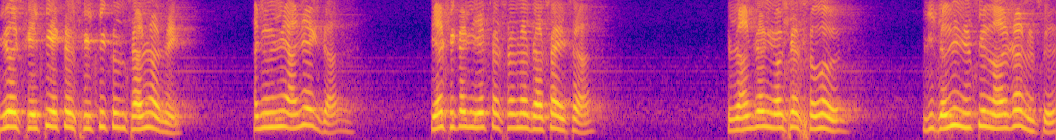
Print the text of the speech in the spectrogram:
जेव्हा शेती एकतर शेती करून चालणार नाही आणि मी अनेकदा या ठिकाणी येत असताना जाता येता रांजणगावच्या समोर जी जमीन होती मारदान होतं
